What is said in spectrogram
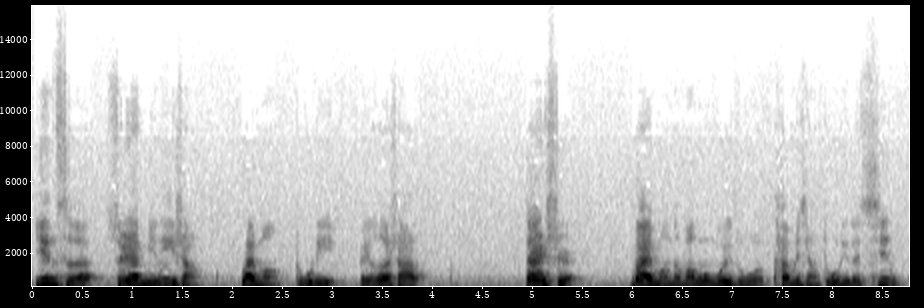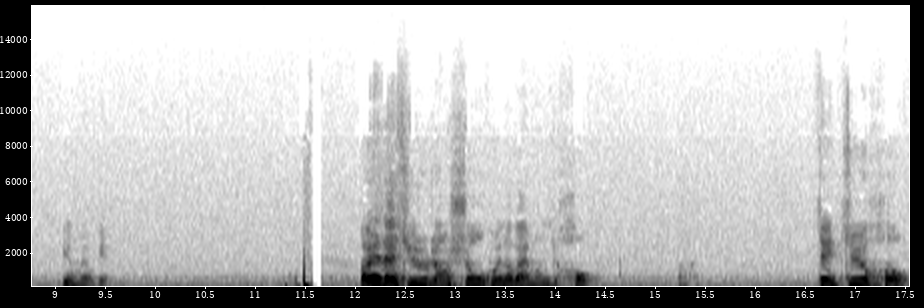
因此虽然名义上外蒙独立被扼杀了，但是外蒙的王公贵族他们想独立的心并没有变，而且在徐树铮收回了外蒙以后，啊，这之后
